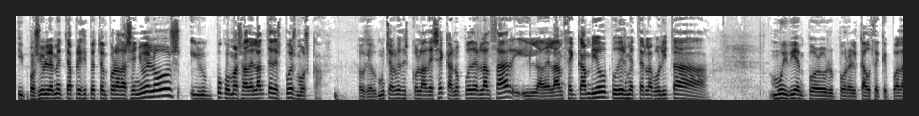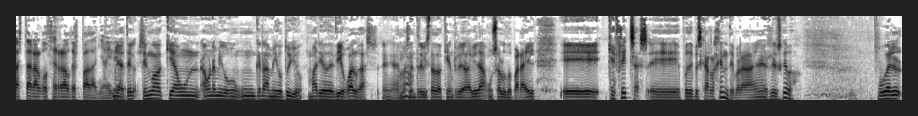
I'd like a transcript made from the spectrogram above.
y posiblemente a principio de temporada señuelos y un poco más adelante después mosca. Porque muchas veces con la de seca no puedes lanzar y la de lance en cambio puedes meter la bolita muy bien por, por el cauce que pueda estar algo cerrado de espadaña. Y Mira, tengo, tengo aquí a un, a un amigo, un gran amigo tuyo, Mario de Diego Algas, eh, además Ah. entrevistado aquí en Río de la Vida, un saludo para él. Eh, ¿Qué fechas eh, puede pescar la gente para en el río Esgueva? Pues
